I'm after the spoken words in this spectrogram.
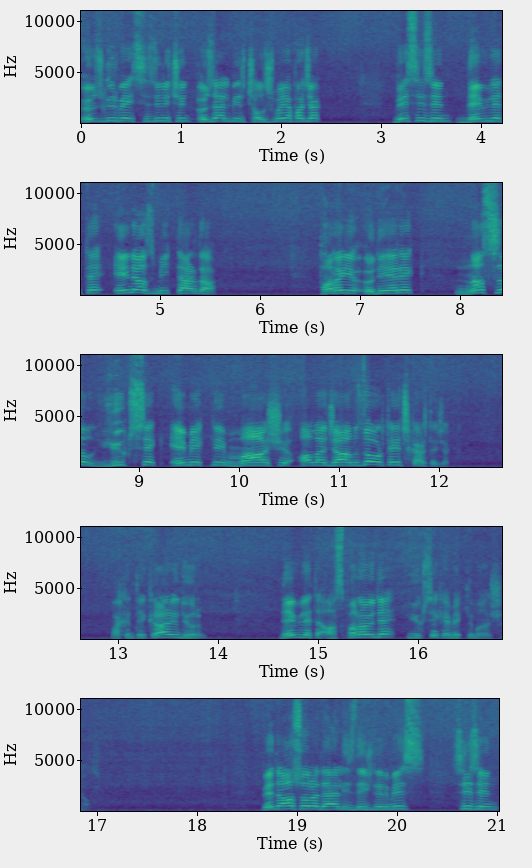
Özgür Bey sizin için özel bir çalışma yapacak ve sizin devlete en az miktarda parayı ödeyerek nasıl yüksek emekli maaşı alacağınızı ortaya çıkartacak. Bakın tekrar ediyorum. Devlete az para öde, yüksek emekli maaşı al. Ve daha sonra değerli izleyicilerimiz sizin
